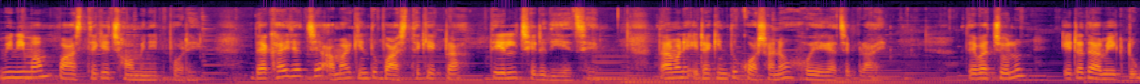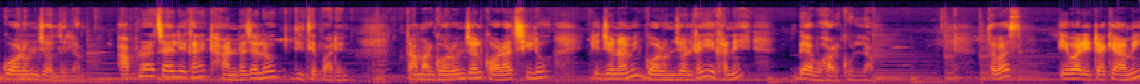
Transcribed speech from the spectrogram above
মিনিমাম পাঁচ থেকে ছ মিনিট পরে। দেখাই যাচ্ছে আমার কিন্তু পাশ থেকে একটা তেল ছেড়ে দিয়েছে। তার মানে এটা কিন্তু কষানো হয়ে গেছে প্রায়। তো এবার চলুন এটাতে আমি একটু গরম জল দিলাম। আপনারা চাইলে এখানে ঠান্ডা জলও দিতে পারেন। তো আমার গরম জল করা ছিল এর জন্য আমি গরম জলটাই এখানে ব্যবহার করলাম। তো বাস, এবার এটাকে আমি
